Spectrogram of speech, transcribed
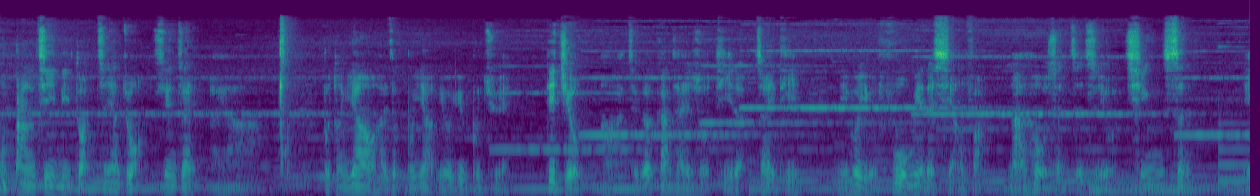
我当机立断这样做，现在哎呀。不懂要还是不要，犹豫不决。第九啊，这个刚才所提的，再提你会有负面的想法，然后甚至是有轻生，哎，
